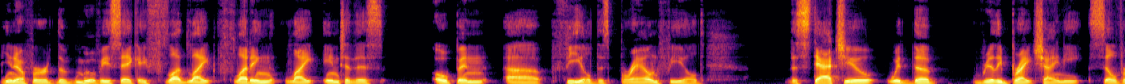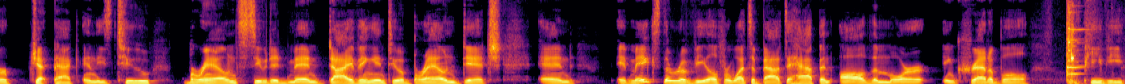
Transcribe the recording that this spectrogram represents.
you know, for the movie's sake, a floodlight flooding light into this open uh, field, this brown field. The statue with the really bright, shiny silver jetpack, and these two brown suited men diving into a brown ditch. And it makes the reveal for what's about to happen all the more incredible Peevy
